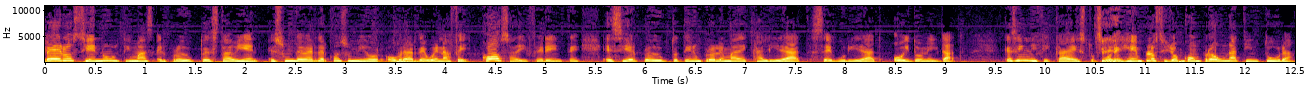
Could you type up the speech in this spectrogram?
Pero si en últimas el producto está bien, es un deber del consumidor obrar de buena fe. Cosa diferente es si el producto tiene un problema de calidad, seguridad o idoneidad. ¿Qué significa esto? Sí. Por ejemplo, si yo compro una tintura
